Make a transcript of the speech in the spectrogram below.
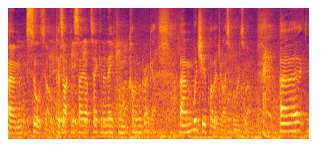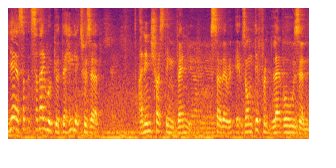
um, sort of, because I can say I've taken a knee from Conor McGregor, um, which he apologised for as well. Uh, yeah, so, so they were good. The Helix was a an interesting venue. So there, it was on different levels and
